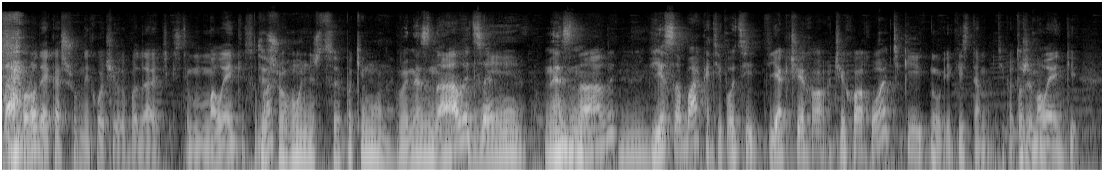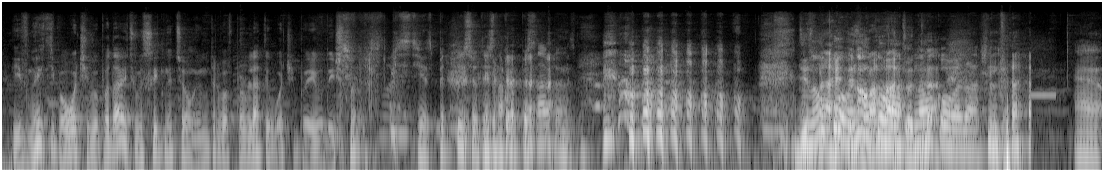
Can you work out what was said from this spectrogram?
да, порода якась, що в них очі випадають, якісь там маленькі Ти собаки. що гониш, це покемони? Ви не знали це? Ні. Не знали? Є собака, типу, ці, як чихуа- чихуахуа, тільки, ну, якісь там, типу, теж маленькі. І в них, типу, очі випадають, висить на цьому, їм треба вправляти в очі періодично. Пістець, підписуйтесь на Sapiens. Дізнаєтесь Науково, науково, багато, да. науково, так. Е,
